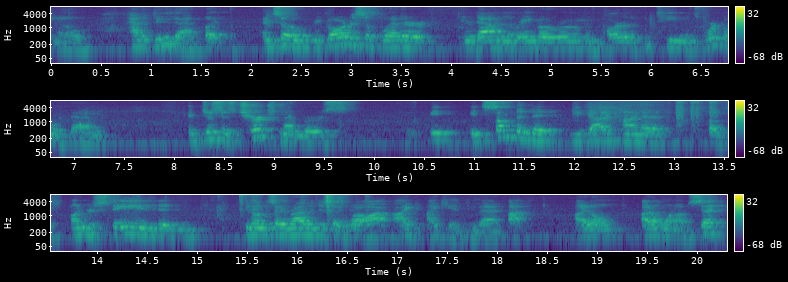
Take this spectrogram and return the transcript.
to know how to do that, but, and so regardless of whether you're down in the Rainbow Room and part of the team that's working with them, just as church members, it, it's something that you gotta kinda like understand and, you know what I'm saying, rather than just say, well, I, I, I can't do that, I, I don't, I don't wanna upset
